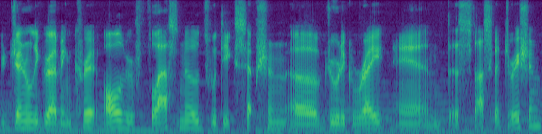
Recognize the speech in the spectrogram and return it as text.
You're generally grabbing crit. All of your flask nodes, with the exception of Druidic Rite and the flask effect duration,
